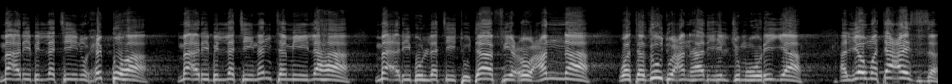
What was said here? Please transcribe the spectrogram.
مأرب التي نحبها مأرب التي ننتمي لها مأرب التي تدافع عنا وتذود عن هذه الجمهورية. اليوم تعز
